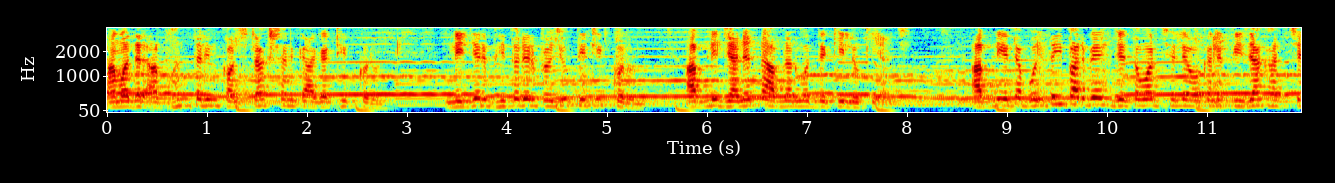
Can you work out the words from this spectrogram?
আমাদের আভ্যন্তরীণ কনস্ট্রাকশনকে আগে ঠিক করুন। নিজের ভিতরের প্রযুক্তি ঠিক করুন। আপনি জানেন না আপনার মধ্যে কি লুকিয়ে আছে। আপনি এটা বলতেই পারবেন যে তোমার ছেলে ওখানে পিজা খাচ্ছে,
